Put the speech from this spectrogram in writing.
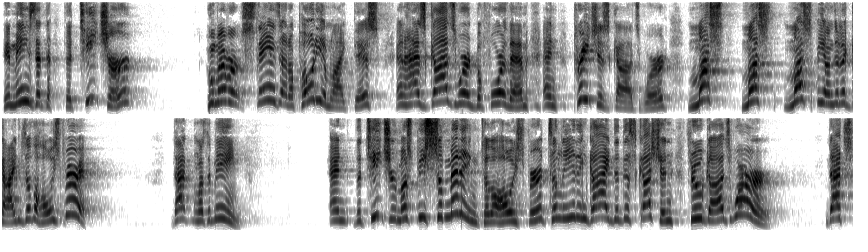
It means that the, the teacher, whomever stands at a podium like this and has God's word before them and preaches God's word, must must, must be under the guidance of the Holy Spirit. That must mean And the teacher must be submitting to the Holy Spirit to lead and guide the discussion through God's Word. That's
